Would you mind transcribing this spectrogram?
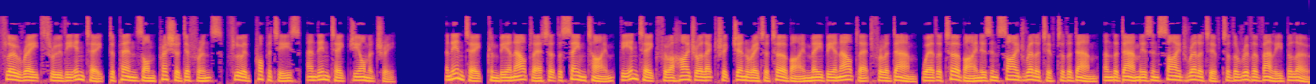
Flow rate through the intake depends on pressure difference, fluid properties, and intake geometry. An intake can be an outlet at the same time. The intake for a hydroelectric generator turbine may be an outlet for a dam, where the turbine is inside relative to the dam, and the dam is inside relative to the river valley below.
